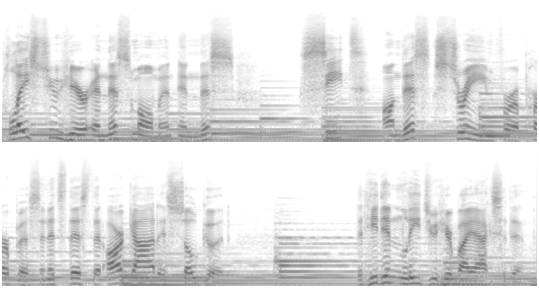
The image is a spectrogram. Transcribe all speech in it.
placed you here in this moment, in this seat on this stream for a purpose, and it's this that our God is so good that He didn't lead you here by accident.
